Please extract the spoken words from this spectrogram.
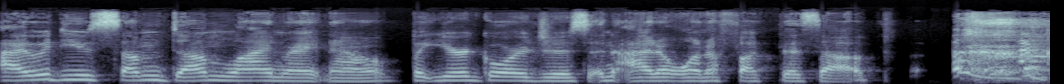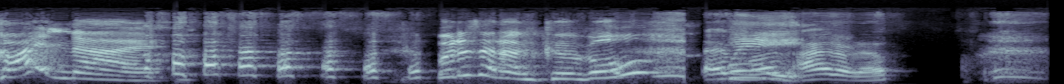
I would use some dumb line right now, but you're gorgeous and I don't want to fuck this up. I've gotten that. what is that on Google? I must- Wait. I don't know.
